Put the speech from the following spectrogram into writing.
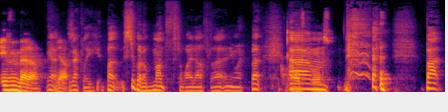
Even better. yeah, yeah. exactly. But we've still got a month to wait after that, anyway. But um, course. but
